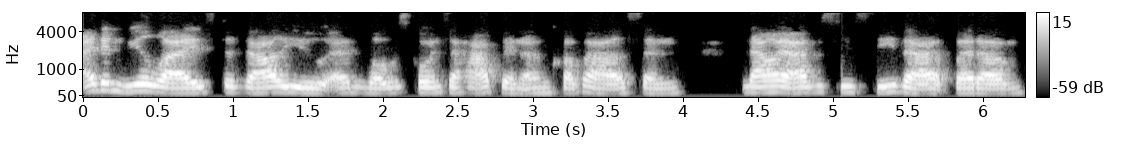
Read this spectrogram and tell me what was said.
I didn't realize the value and what was going to happen on Clubhouse, and now I obviously see that. But um,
